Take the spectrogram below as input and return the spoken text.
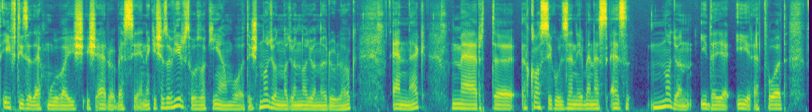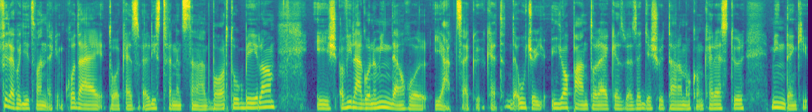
évtizedek múlva is, is erről beszélnek, és ez a virtuózok ilyen volt, és nagyon-nagyon-nagyon örülök ennek, mert klasszikus zenében ez, ez nagyon ideje érett volt, főleg, hogy itt van nekünk Kodálytól kezdve Liszt Ferenc át Bartók Béla, és a világon mindenhol játszák őket, de úgy, hogy Japántól elkezdve az Egyesült Államokon keresztül mindenki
